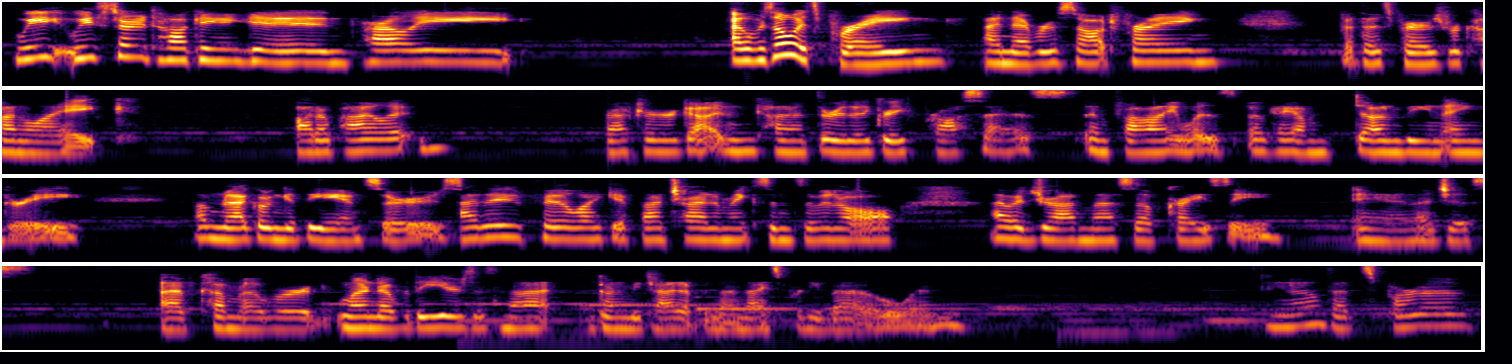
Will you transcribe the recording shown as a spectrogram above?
we we started talking again probably I was always praying. I never stopped praying, but those prayers were kind of like autopilot. After gotten kind of through the grief process and finally was okay, I'm done being angry. I'm not going to get the answers. I do feel like if I try to make sense of it all, I would drive myself crazy. And I just, I've come over, learned over the years, it's not going to be tied up in a nice, pretty bow. And, you know, that's part of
